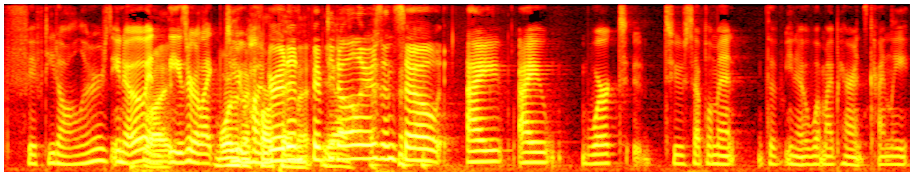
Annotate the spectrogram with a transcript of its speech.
fifty dollars? You know, right. and these are like two hundred and fifty dollars. Yeah. and so I I worked to supplement the, you know, what my parents kindly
